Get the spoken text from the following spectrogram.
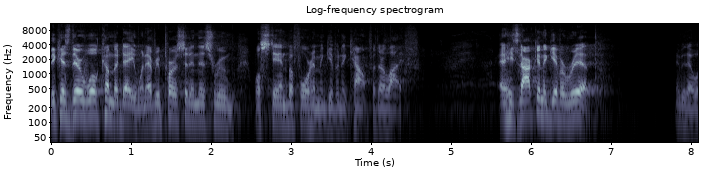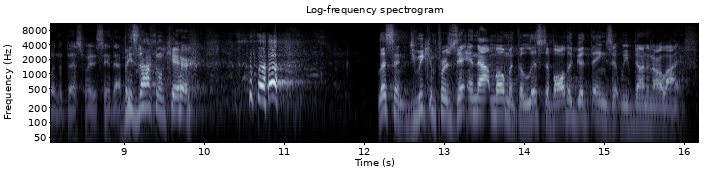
Because there will come a day when every person in this room will stand before him and give an account for their life. And he's not going to give a rip. Maybe that wasn't the best way to say that, but he's not going to care. Listen, we can present in that moment the list of all the good things that we've done in our life,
